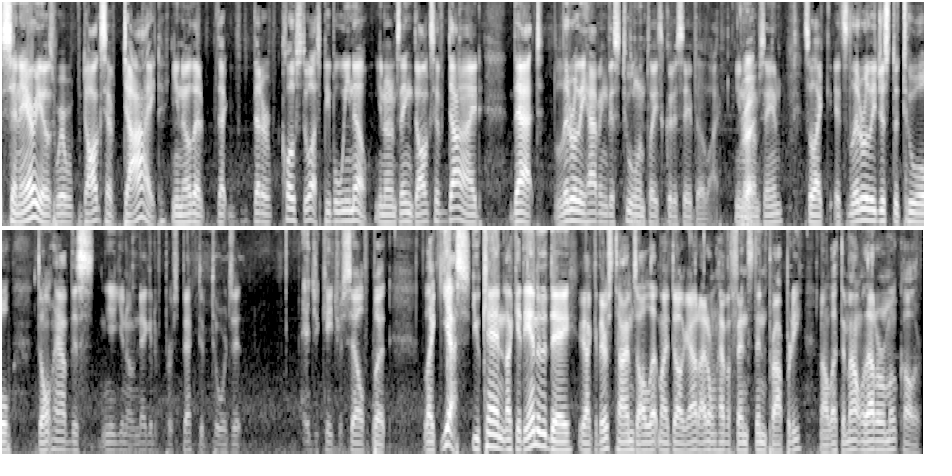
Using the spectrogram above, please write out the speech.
scenarios where dogs have died, you know, that, that that are close to us, people we know. You know what I'm saying? Dogs have died that literally having this tool in place could have saved their life. You know Right. what I'm saying? So like it's literally just a tool. Don't have this you know negative perspective towards it. Educate yourself, but like yes, you can like at the end of the day, like there's times I'll let my dog out. I don't have a fenced in property and I'll let them out without a remote collar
